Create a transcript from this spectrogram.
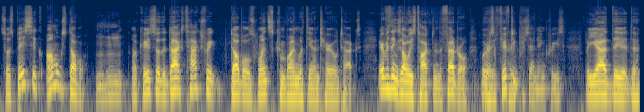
So it's basic almost double. Mm-hmm. Okay, so the tax tax rate doubles once combined with the Ontario tax. Everything's always talked in the federal, where it's a fifty percent increase. But you add the the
